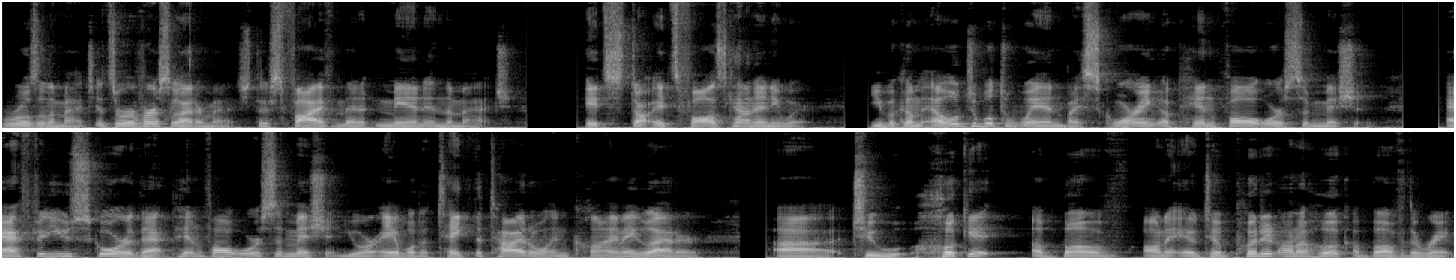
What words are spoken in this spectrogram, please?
rules of the match. It's a reverse ladder match. There's five men, men in the match. It's start. It's falls count anywhere. You become eligible to win by scoring a pinfall or submission. After you score that pinfall or submission, you are able to take the title and climb a ladder uh, to hook it above on a to put it on a hook above the ring.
